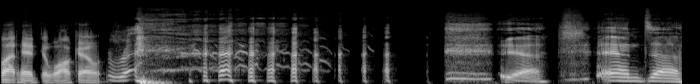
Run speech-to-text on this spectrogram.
Flathead to walk out. Right. yeah, and uh,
